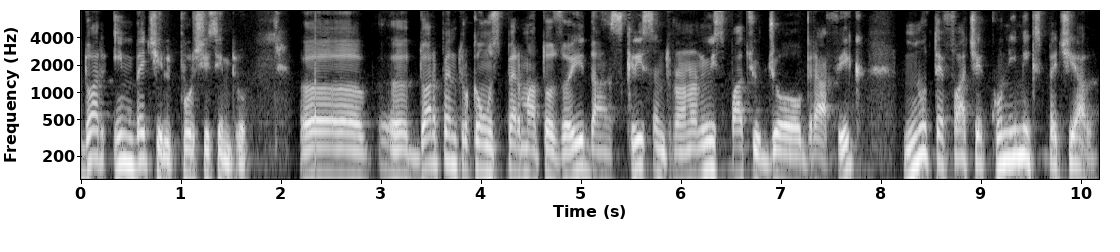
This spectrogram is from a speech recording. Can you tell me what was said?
doar imbecili, pur și simplu. Uh, uh, doar pentru că un spermatozoid a înscris într-un anumit spațiu geografic, nu te face cu nimic special.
